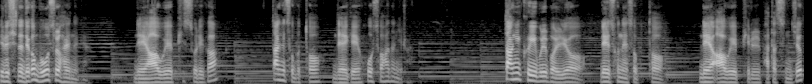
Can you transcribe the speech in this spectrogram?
이르시되 내가 무엇을 하였느냐? 내 아우의 핏소리가 땅에서부터 내게 호소하느니라. 땅이 그 입을 벌려 내 손에서부터 내 아우의 피를 받았은즉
